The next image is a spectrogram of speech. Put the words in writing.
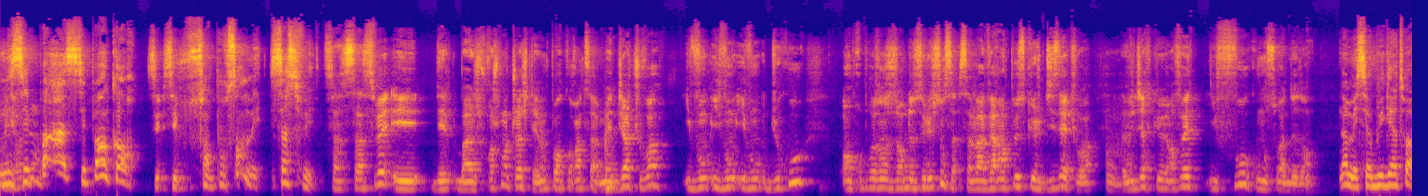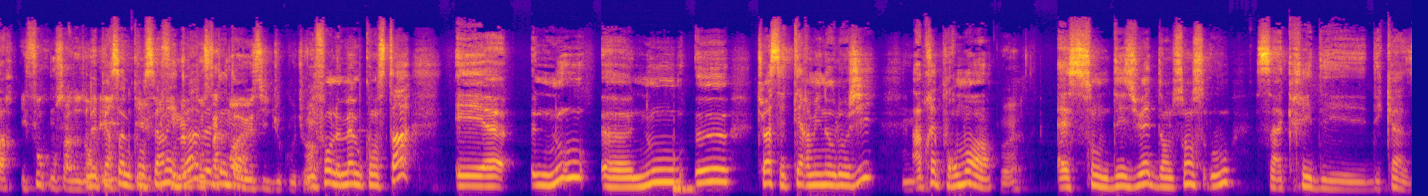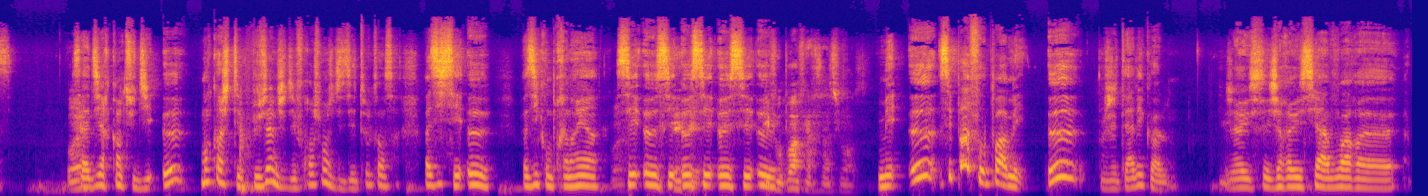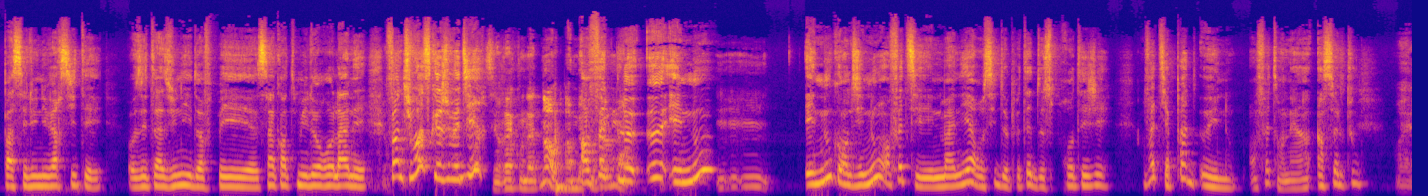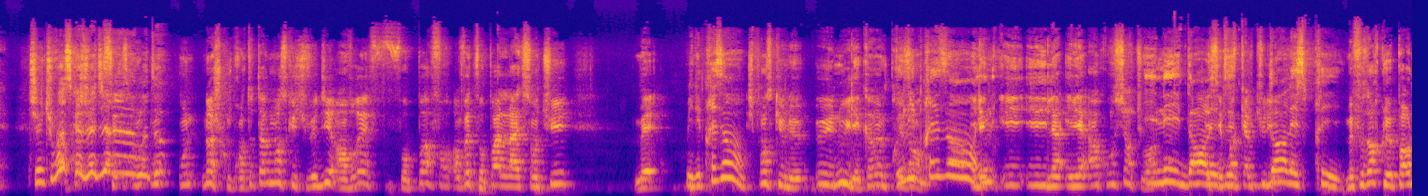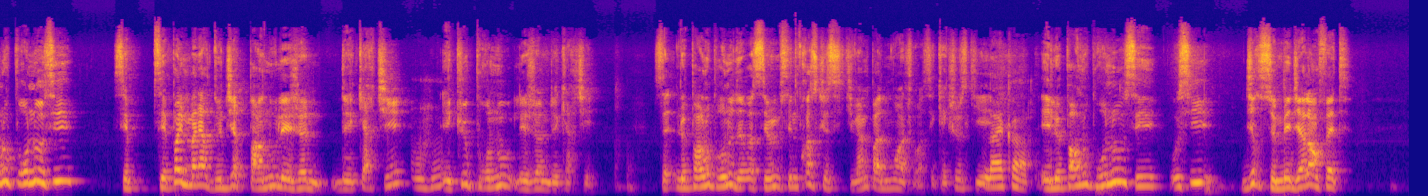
mais c'est pas, c'est pas encore c'est 100%, mais ça se fait. Ça, ça se fait. Et bah, franchement, tu vois, j'étais même pas au courant de ça. Mais déjà, tu vois, ils vont, ils vont, ils vont, du coup, en proposant ce genre de solution, ça, va vers un peu ce que je disais, tu vois. Mmh. Ça veut dire qu'en en fait, il faut qu'on soit dedans. Non, mais c'est obligatoire. Il faut qu'on soit dedans. Les personnes concernées doivent être dedans. aussi, du coup, tu vois. Ils font le même constat. Et euh, nous, euh, nous, eux, tu vois, ces terminologies, mmh. après, pour moi, hein, elles sont désuètes dans le sens où ça crée des, des cases. C'est-à-dire, quand tu dis eux, moi, quand j'étais plus jeune, je dis franchement, je disais tout le temps ça. Vas-y, c'est eux. Vas-y, comprennent rien. C'est eux, c'est eux, c'est eux, c'est eux. Il faut pas faire ça, tu vois. Mais eux, c'est pas faut pas, mais eux, j'étais à l'école. J'ai réussi, j'ai réussi à avoir, euh, passé l'université. Aux États-Unis, ils doivent payer 50 000 euros l'année. Enfin, tu vois ce que je veux dire? C'est vrai qu'on a, non, ah, En fait, le eux et nous, mm, mm, mm. et nous, quand on dit nous, en fait, c'est une manière aussi de peut-être de se protéger. En fait, il n'y a pas de eux et nous. En fait, on est un, seul tout. Ouais. Tu, vois ce que je veux dire, Non, je comprends totalement ce que tu veux dire. En vrai, faut pas, en fait, faut pas l'accentuer, mais mais il est présent. Je pense que le eux et nous, il est quand même présent. Il est présent. Il, est, il, est inconscient, tu vois. Il est dans les dans l'esprit. Mais il faut savoir que le par nous pour nous aussi, c'est c'est pas une manière de dire par nous les jeunes de quartier mhm. et que pour nous les jeunes de quartier. Le par nous pour nous, c'est une phrase qui qui vient pas de moi, tu vois. C'est quelque chose qui est. D'accord. Et le par nous pour nous, c'est aussi dire ce média-là, en fait.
